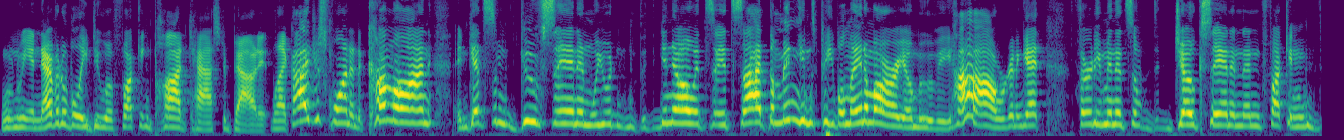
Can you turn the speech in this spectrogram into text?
when we inevitably do a fucking podcast about it. Like I just wanted to come on and get some goofs in and we would you know, it's it's uh, the Minions people made a Mario movie. Ha, we're going to get 30 minutes of jokes in and then fucking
